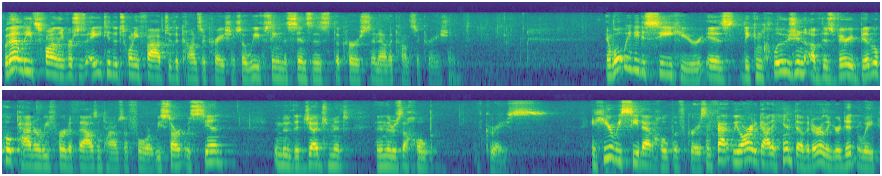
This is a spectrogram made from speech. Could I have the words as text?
Well, that leads finally, verses 18 to 25, to the consecration. So we've seen the census, the curse, and now the consecration. And what we need to see here is the conclusion of this very biblical pattern we've heard a thousand times before. We start with sin, we move to judgment, and then there's the hope of grace. And here we see that hope of grace. In fact, we already got a hint of it earlier, didn't we?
